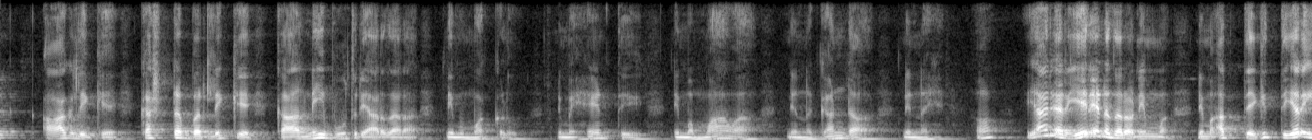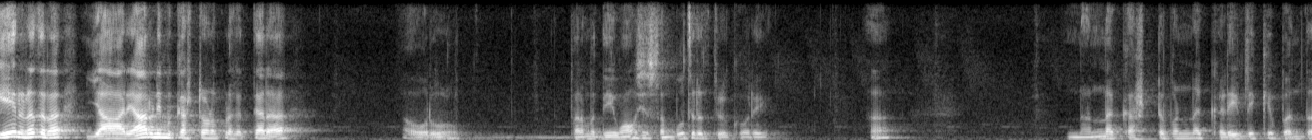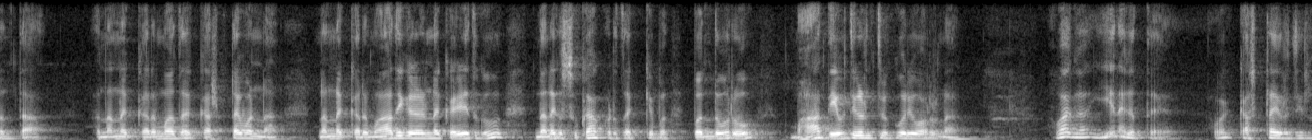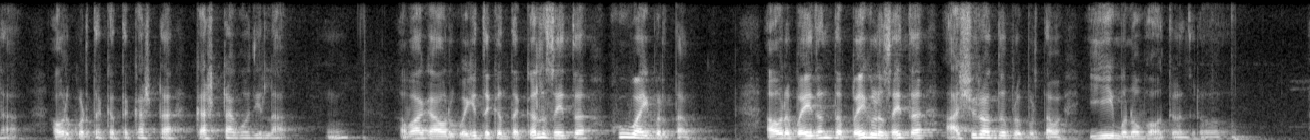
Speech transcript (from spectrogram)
ಆಗಲಿಕ್ಕೆ, ಕಷ್ಟ ಬರಲಿಕ್ಕೆ ಕಾರಣೀಭೂತರು ಯಾರದಾರ? ನಿಮ್ಮ ಮಕ್ಕಳು, ನಿಮ್ಮ ಹೆಂಡತಿ, ನಿಮ್ಮ ಮಾವ, ನಿನ್ನ ಗಂಡ, ನಿನ್ನ? ಯಾರ್ಯಾರು, ಏನೇನದಾರ ನಿಮ್ಮ ನಿಮ್ಮ ಅತ್ತೆ, ಗಿತ್ತೆ, ಯಾರು ಏನೇನದಾರ, ಯಾರ್ಯಾರು ನಿಮಗೆ ಕಷ್ಟವನ್ನು ಕೊಡಕತ್ತಾರ ಅವರು ಪರಮ ದೇವಾಂಶ ಸಂಭೂತರು ತಿಳ್ಕೋರಿ. ನನ್ನ ಕಷ್ಟವನ್ನು ಕಳೀಲಿಕ್ಕೆ ಬಂದಂಥ ನನ್ನ ಕರ್ಮದ ಕಷ್ಟವನ್ನು ನನ್ನ ಕರ್ಮಾದಿಗಳನ್ನು ಕೈದು ನನಗೆ ಸುಖ ಕೊಡ್ತಕ್ಕೆ ಬ, ಬಂದವರು ಮಹಾದೇವತೆಗಳನ್ನ ತಿಳ್ಕೋರಿ ಅವ್ರನ್ನ. ಅವಾಗ ಏನಾಗುತ್ತೆ? ಅವಾಗ ಕಷ್ಟ ಇರೋದಿಲ್ಲ. ಅವ್ರು ಕೊಡ್ತಕ್ಕಂಥ ಕಷ್ಟ ಕಷ್ಟ ಆಗೋದಿಲ್ಲ? ಅವಾಗ ಅವ್ರಿಗೆ ಒಯ್ಯತಕ್ಕಂಥ ಕಲ್ಲು ಸಹಿತ ಹೂವಾಗಿ ಬರ್ತಾವೆ. ಅವ್ರು ಬೈದಂಥ ಬೈಗಳು ಸಹಿತ ಆಶೀರ್ವಾದ ರೂಪಕ್ಕೆ ಬರ್ತಾವೆ. ಈ ಮನೋಭಾವ ತಿಳಿದ್ರು.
